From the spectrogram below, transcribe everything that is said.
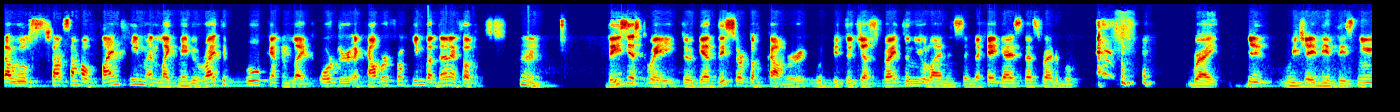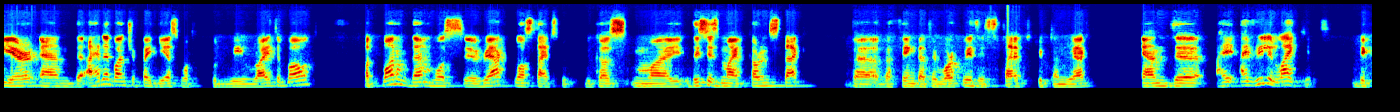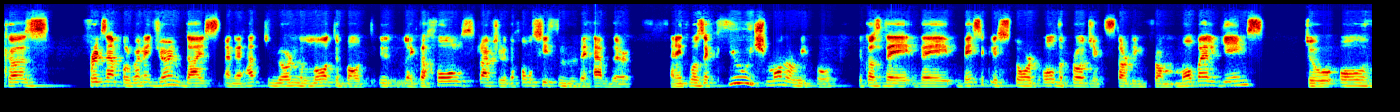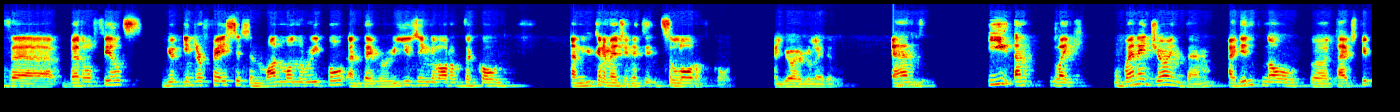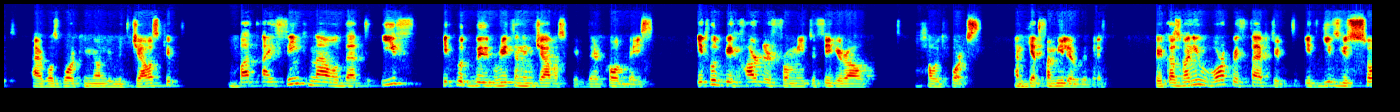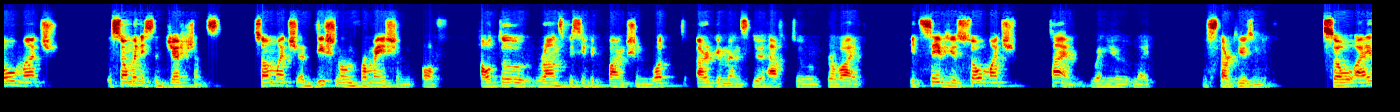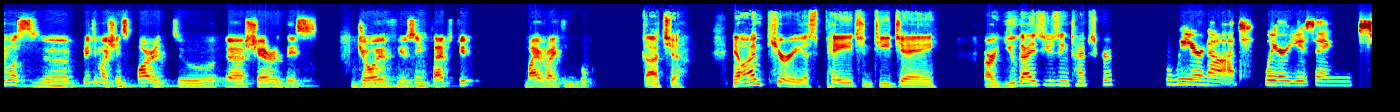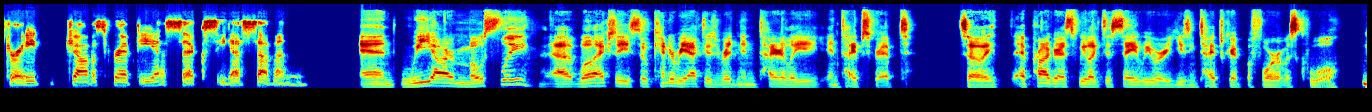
I will somehow find him and like maybe write a book and like order a cover from him. But then I thought, hmm, the easiest way to get this sort of cover would be to just write a new line and say like, hey guys, let's write a book. right. Which I did this new year, and I had a bunch of ideas what could we write about. But one of them was uh, React plus TypeScript because my this is my current stack. The the thing that I work with is TypeScript and React, and uh, I I really like it because for example, when I joined Dice and I had to learn a lot about uh, like the whole structure, the whole system that they have there, and it was a huge monorepo because they they basically stored all the projects starting from mobile games to all the battlefields interfaces in one monorepo, and they were reusing a lot of the code. And you can imagine it, it's a lot of code, UI related. And, mm-hmm. and like when I joined them, I didn't know uh, TypeScript. I was working only with JavaScript. But I think now that if it would be written in JavaScript, their code base, it would be harder for me to figure out how it works and get familiar with it. Because when you work with TypeScript, it gives you so much, so many suggestions, so much additional information of how to run specific function, what arguments do you have to provide. It saves you so much time when you like start using it. So I was uh, pretty much inspired to uh, share this joy of using TypeScript by writing book. Gotcha. Now I'm curious, Paige and TJ, are you guys using TypeScript? We are not. We are using straight JavaScript, ES6, ES7. And we are mostly, uh, well, actually, so KendoReact is written entirely in TypeScript. So at Progress, we like to say we were using TypeScript before it was cool.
